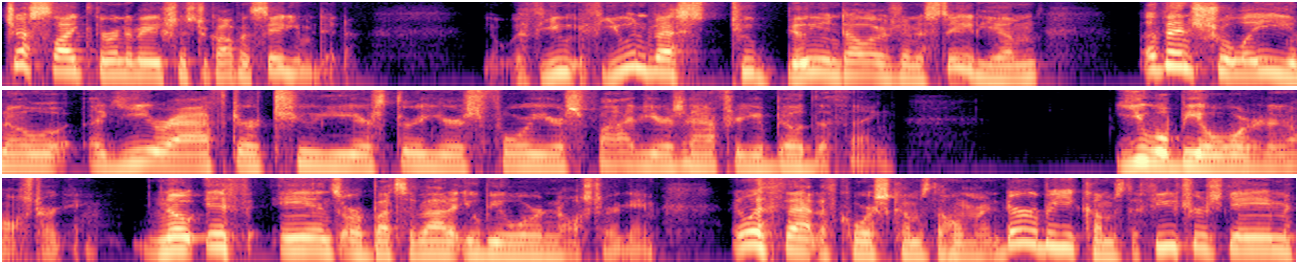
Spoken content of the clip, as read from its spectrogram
just like the renovations to Kauffman Stadium did. If you if you invest two billion dollars in a stadium, eventually, you know, a year after, two years, three years, four years, five years after you build the thing, you will be awarded an all-star game. No if, ands, or buts about it, you'll be awarded an all-star game. And with that, of course, comes the home run derby, comes the futures game,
